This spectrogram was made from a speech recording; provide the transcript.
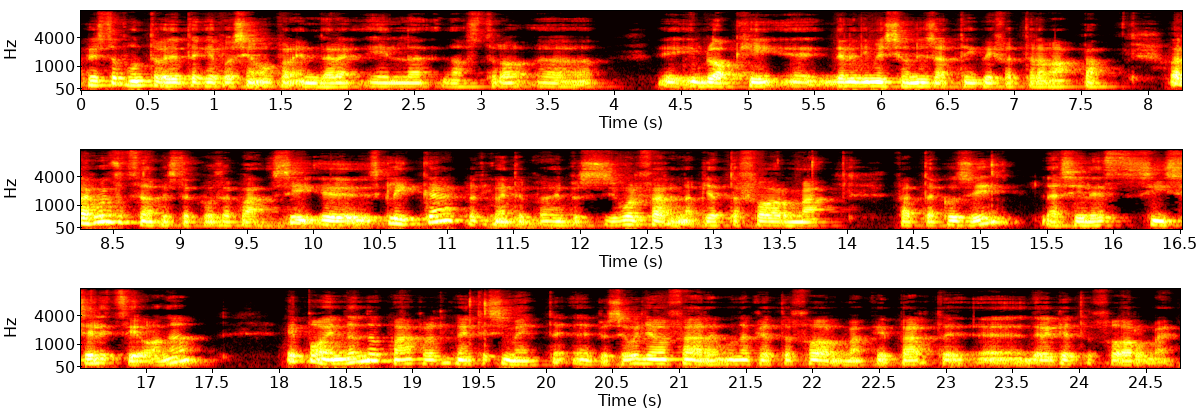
questo punto vedete che possiamo prendere nostro, uh, i blocchi eh, delle dimensioni esatte in cui è fatta la mappa ora come funziona questa cosa qua? si eh, clicca praticamente per esempio se si vuole fare una piattaforma fatta così la si, si seleziona e poi andando qua praticamente si mette, ad esempio se vogliamo fare una piattaforma che parte eh, delle piattaforme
